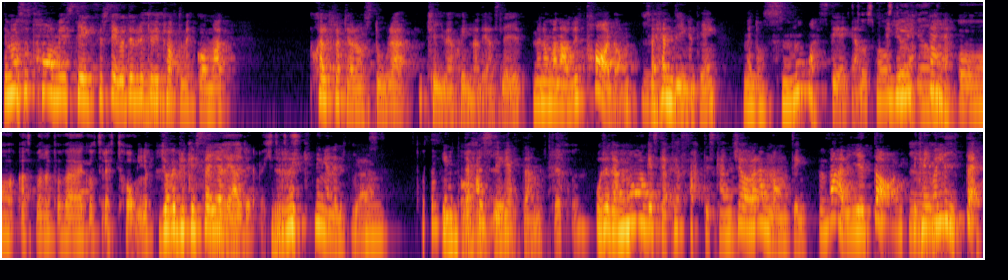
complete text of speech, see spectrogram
ja men så tar man ju steg för steg och det brukar vi Mm. prata mycket om att självklart gör de stora kliven skillnad i ens liv. Men om man aldrig tar dem så Mm. händer ju ingenting. Men de små stegen De små är ju stegen lättare. och att man är på väg åt rätt håll. Ja, vi brukar ju säga det är att det riktningen är viktigast. Mm. Inte hastigheten. Och det där magiska att jag faktiskt kan göra någonting varje dag. Det kan ju Mm. vara litet.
